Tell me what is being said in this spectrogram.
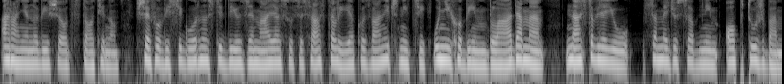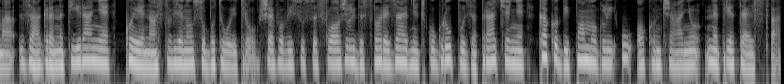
a ranjeno više od stotinu. Šefovi sigurnosti dviju zemalja su se sastali iako zvaničnici u njihovim vladama nastavljaju sa međusobnim optužbama za granatiranje koje je nastavljeno u subotu ujutru. Šefovi su se složili da stvore zajedničku grupu za praćenje kako bi pomogli u okončanju neprijateljstva.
